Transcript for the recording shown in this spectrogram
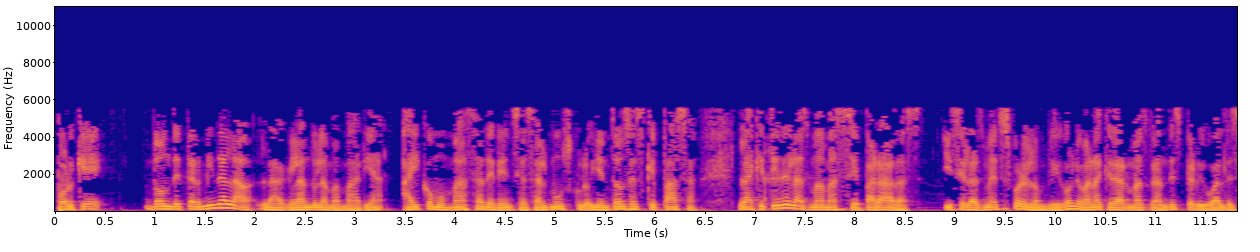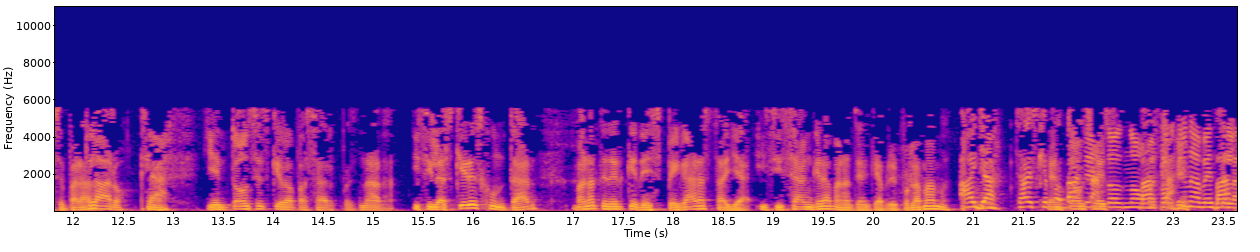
porque donde termina la, la glándula mamaria hay como más adherencias al músculo. Y entonces ¿qué pasa? La que tiene las mamas separadas y se las metes por el ombligo le van a quedar más grandes pero igual de separadas. Claro. Claro. Y entonces, ¿qué va a pasar? Pues nada. Y si las quieres juntar, van a tener que despegar hasta allá. Y si sangra, van a tener que abrir por la mama. Ah, ya. ¿Sabes qué? Entonces- Entonces, no, Basta. mejor una vez Basta.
